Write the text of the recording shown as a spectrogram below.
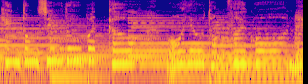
倾通宵都不够，我有痛快过你。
